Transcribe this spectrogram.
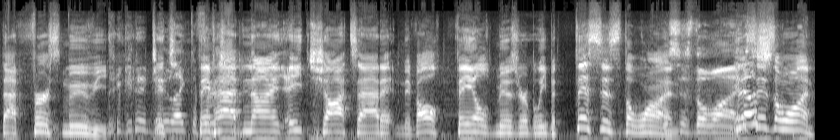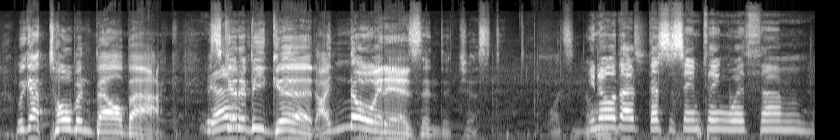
that first movie. They're gonna do like the they've first had one. nine, eight shots at it, and they've all failed miserably. But this is the one. This is the one. This is the one. We got Tobin Bell back. It's Yeah. gonna be good. I know it is, and it just was not. You know that that's the same thing with um,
